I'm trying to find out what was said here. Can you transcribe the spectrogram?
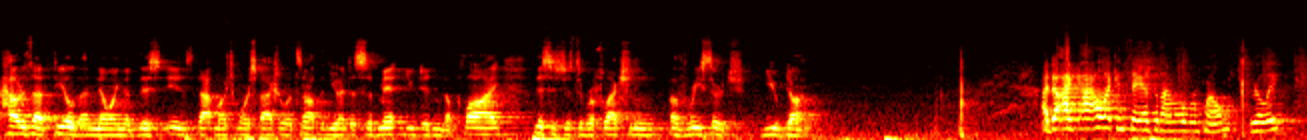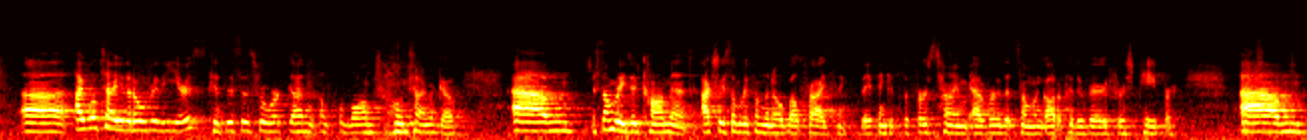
how does that feel then, knowing that this is that much more special? It's not that you had to submit, you didn't apply. This is just a reflection of research you've done. I, I, all I can say is that I'm overwhelmed, really. Uh, I will tell you that over the years, because this is for work done a, a long, long time ago, um, somebody did comment, actually somebody from the Nobel Prize, think, they think it's the first time ever that someone got it for their very first paper. Um,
